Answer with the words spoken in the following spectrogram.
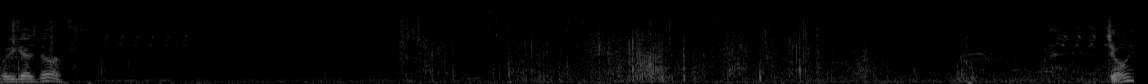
What are you guys doing? Joey?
